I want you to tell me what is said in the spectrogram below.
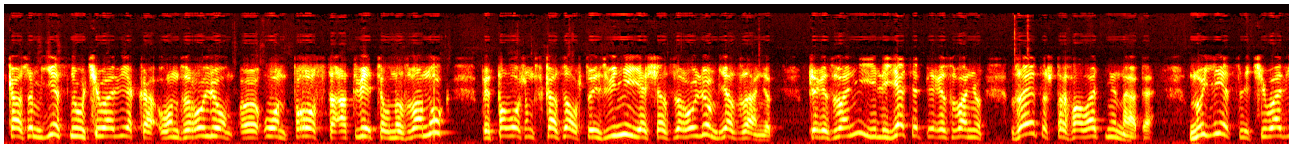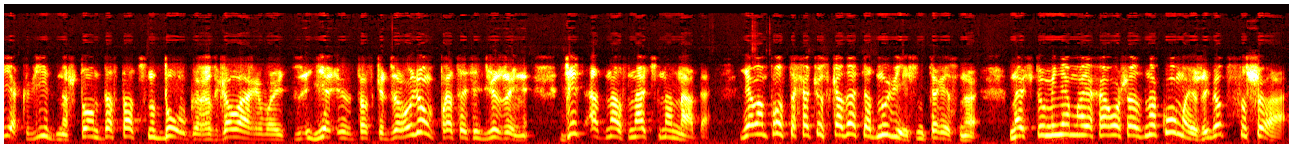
скажем, если у человека, он за рулем, э, он просто ответил на звонок, предположим, сказал, что извини, я сейчас за рулем, я занят, перезвони или я тебя перезвоню, за это штрафовать не надо. Но если человек, видно, что он достаточно долго разговаривает, так сказать, за рулем в процессе движения, здесь однозначно надо. Я вам просто хочу сказать одну вещь интересную. Значит, у меня моя хорошая знакомая живет в США.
